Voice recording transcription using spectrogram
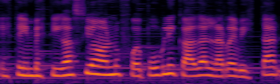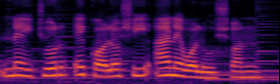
Esta investigación fue publicada en la revista Nature Ecology and Evolution.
